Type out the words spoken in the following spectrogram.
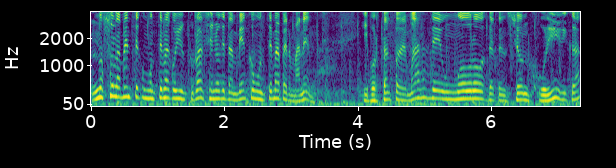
no solamente como un tema coyuntural, sino que también como un tema permanente. Y por tanto, además de un módulo de atención jurídica,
